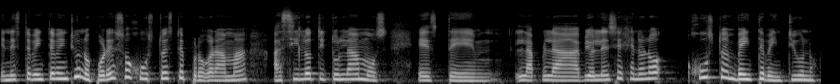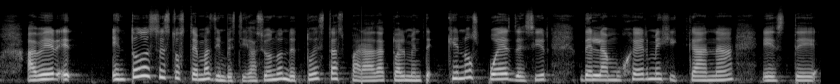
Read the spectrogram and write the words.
en este 2021. Por eso justo este programa, así lo titulamos, este, la, violencia de género justo en 2021. A ver, eh, en todos estos temas de investigación donde tú estás parada actualmente, ¿qué nos puedes decir de la mujer mexicana este,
